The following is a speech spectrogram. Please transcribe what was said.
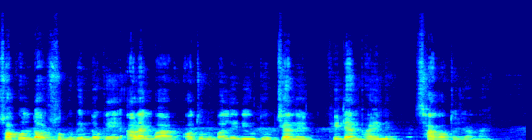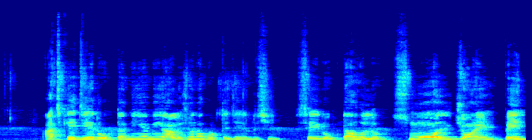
সকল দর্শকবৃন্দকে আরেকবার অতনু পালের ইউটিউব চ্যানেল ফিট অ্যান্ড ফাইনে স্বাগত জানাই। আজকে যে রোগটা নিয়ে আমি আলোচনা করতে চাইছি সেই রোগটা হলো স্মল জয়েন্ট পেন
